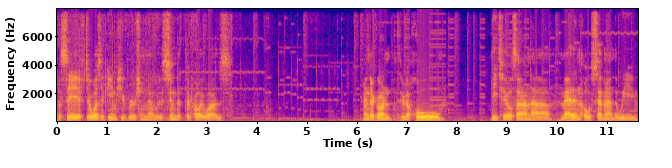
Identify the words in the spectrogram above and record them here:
let's see if there was a GameCube version. I would assume that there probably was. And they're going through the whole details on uh, Madden 07 on the Wii.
